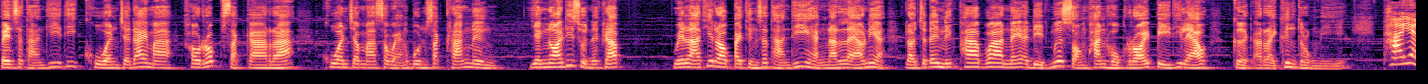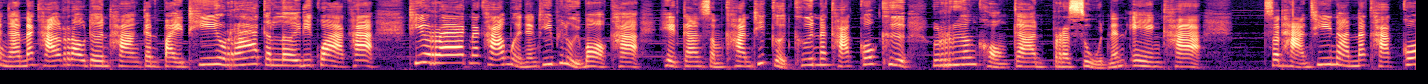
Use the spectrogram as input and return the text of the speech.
เป็นสถานที่ที่ควรจะได้มาเคารพสักการะ ควรจะมาแสวงบุญสักครั้งหนึ่ง อย่างน้อยที่สุดนะครับ เวลาที่เราไปถึงสถานที่แห่งนั้นแล้วเนี่ย เราจะได้นึกภาพว่าในอดีตเมื่อ 2,600 ปีที่แล้วเกิดอะไรขึ้นตรงนี้ ถ้าอย่างนั้นนะคะเราเดินทางกันไปที่แรกกันเลยดีกว่าค่ะ ที่แรกนะคะเหมือนอย่างที่พี่หลุยบอกค่ะ เหตุการณ์สำคัญที่เกิดขึ้นนะคะก็คือเรื่องของการประสูตินั่นเองค่ะ สถานที่นั้นนะคะก็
